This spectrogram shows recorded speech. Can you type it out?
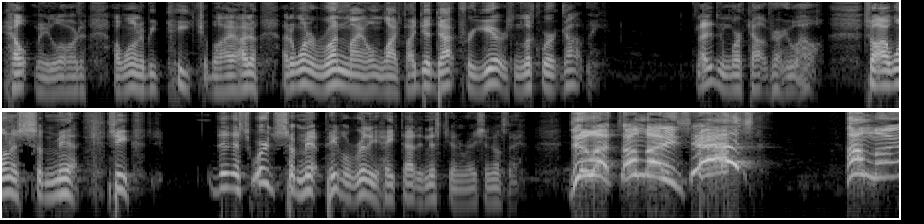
Help me, Lord. I want to be teachable. I, I, don't, I don't want to run my own life. I did that for years, and look where it got me. That didn't work out very well. So I want to submit. See, this word submit, people really hate that in this generation, don't they? Do what somebody says. I'm my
